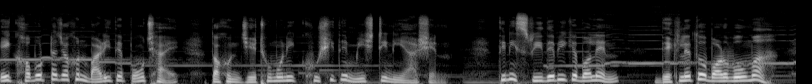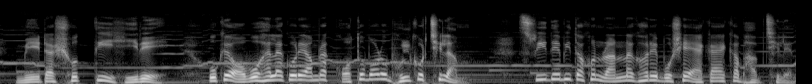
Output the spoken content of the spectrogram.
এই খবরটা যখন বাড়িতে পৌঁছায়, তখন জেঠুমণি খুশিতে মিষ্টি নিয়ে আসেন। তিনি শ্রীদেবীকে বলেন, দেখলে তো বড় বৌমা, মেয়েটা সত্যি হিরে। ওকে অবহেলা করে আমরা কত বড় ভুল করছিলাম। শ্রীদেবী তখন রান্নাঘরে বসে একা একা ভাবছিলেন।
